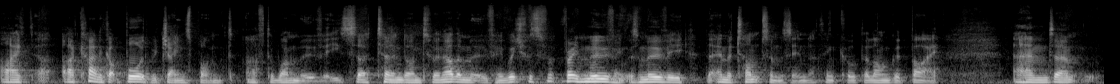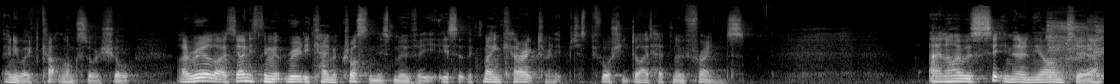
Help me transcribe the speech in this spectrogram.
I, I kind of got bored with James Bond after one movie, so I turned on to another movie, which was very moving. It was a movie that Emma Thompson was in, I think, called The Long Goodbye. And um, anyway, to cut a long story short, I realised the only thing that really came across in this movie is that the main character in it, just before she died, had no friends. and I was sitting there in the armchair.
